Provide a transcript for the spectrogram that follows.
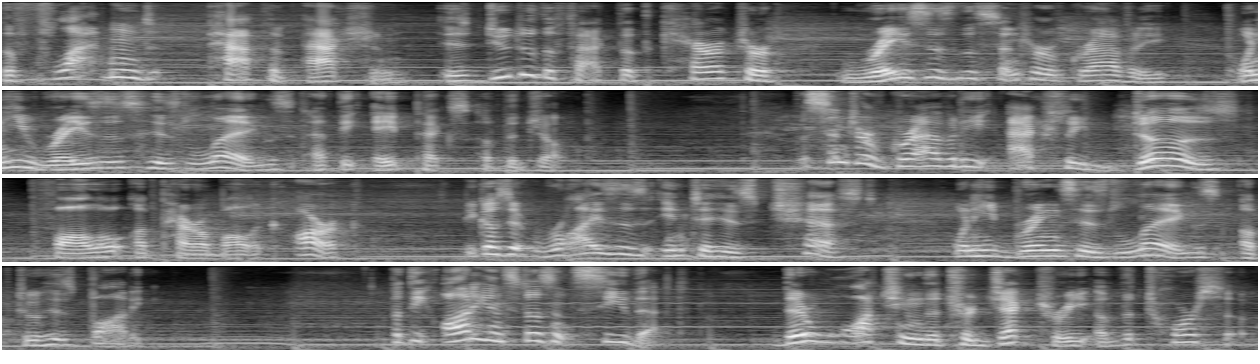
The flattened path of action is due to the fact that the character raises the center of gravity when he raises his legs at the apex of the jump. The center of gravity actually does follow a parabolic arc because it rises into his chest when he brings his legs up to his body. But the audience doesn't see that. They're watching the trajectory of the torso.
